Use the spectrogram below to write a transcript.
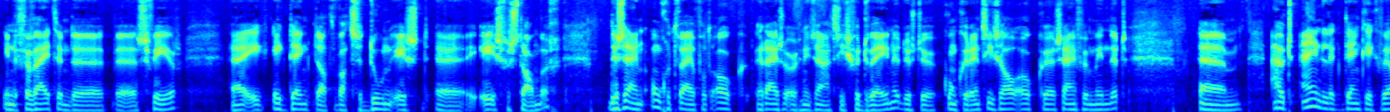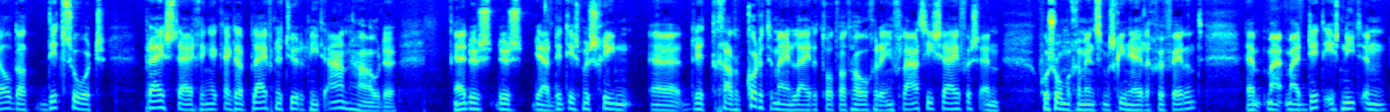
in de verwijtende uh, sfeer. Ik, ik, denk dat wat ze doen is, uh, is verstandig. Er zijn ongetwijfeld ook reisorganisaties verdwenen, dus de concurrentie zal ook zijn verminderd. Um, uiteindelijk denk ik wel dat dit soort prijsstijgingen, kijk, dat blijft natuurlijk niet aanhouden dus, dus ja, dit is misschien. Uh, dit gaat op korte termijn leiden tot wat hogere inflatiecijfers. En voor sommige mensen misschien heel erg vervelend. maar, maar dit is niet een,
